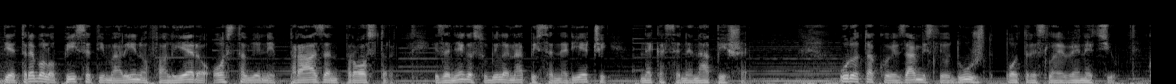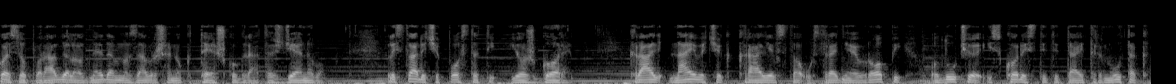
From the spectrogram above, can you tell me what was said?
Gdje je trebalo pisati Marino Faliero ostavljen je prazan prostor. Iza njega su bile napisane riječi neka se ne napiše. Urota koju je zamislio dužd potresla je Veneciju, koja se oporavljala od nedavno završenog teškog rata s Dženovom. Ali stvari će postati još gore. Kralj najvećeg kraljevstva u srednjoj Europi odlučio je iskoristiti taj trenutak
